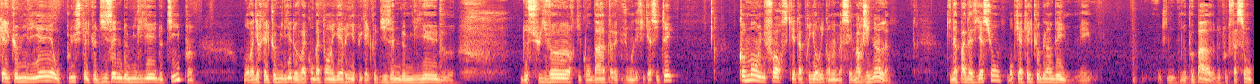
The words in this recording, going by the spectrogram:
Quelques milliers ou plus quelques dizaines de milliers de types. On va dire quelques milliers de vrais combattants aguerris et puis quelques dizaines de milliers de, de suiveurs qui combattent avec plus ou moins d'efficacité. Comment une force qui est a priori quand même assez marginale, qui n'a pas d'aviation, bon, qui a quelques blindés, mais qui ne peut pas de toute façon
